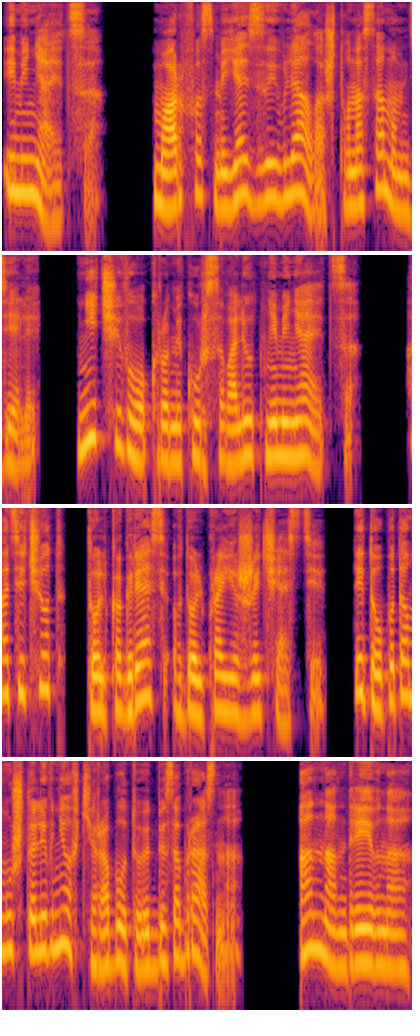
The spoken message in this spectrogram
и меняется. Марфа, смеясь, заявляла, что на самом деле ничего, кроме курса валют, не меняется, а течет только грязь вдоль проезжей части, и то потому, что ливневки работают безобразно. Анна Андреевна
